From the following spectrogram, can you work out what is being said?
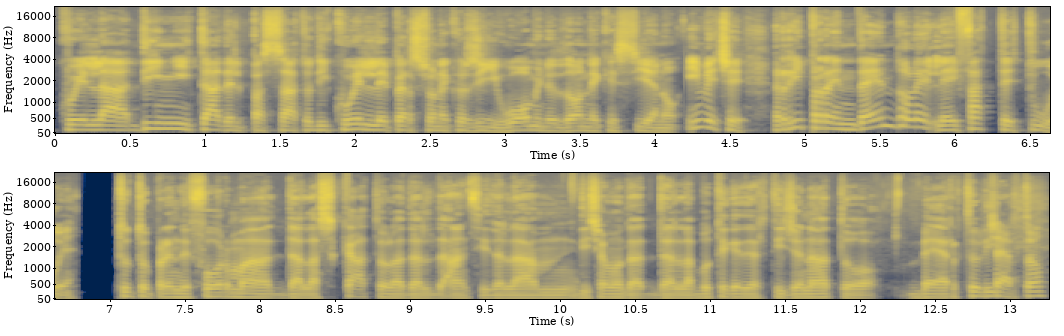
quella dignità del passato, di quelle persone così, uomini o donne che siano. Invece, riprendendole, le hai fatte tue tutto prende forma dalla scatola, dal, anzi dalla, diciamo da, dalla bottega di artigianato Bertoli, certo.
